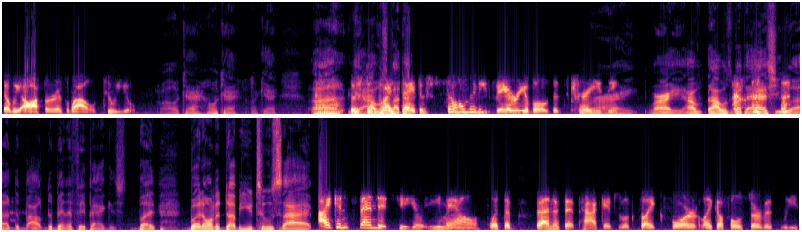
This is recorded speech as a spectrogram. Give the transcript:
that we offer as well to you. Okay, okay, okay. Uh, This yeah, I was why I say to. there's so many variables. It's crazy. Right, right. I, I was about to ask you uh, about the benefit package, but but on the W two side, I can send it to your email what the benefit package looks like for like a full service lease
